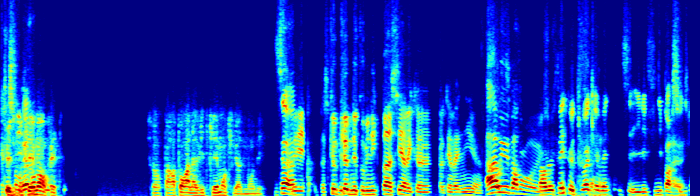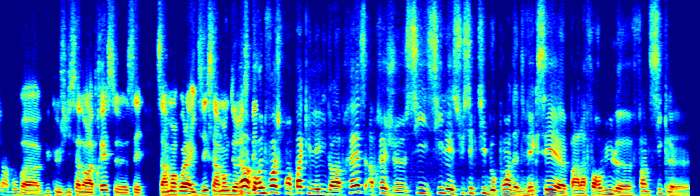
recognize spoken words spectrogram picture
question vraiment. en fait. Par rapport à l'avis de Clément, tu lui as demandé. Ça, parce que le club ne communique pas assez avec euh, Cavani. Euh. Ah oui, pardon. par le fait que tu vois, Cavani, il est fini par se dire bon, bah, vu que je lis ça dans la presse, euh, c'est un manque. Voilà, il disait que c'est un manque de respect. encore une fois, je ne prends pas qu'il les lit dans la presse. Après, je, s'il si, est susceptible au point d'être vexé par la formule fin de cycle,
